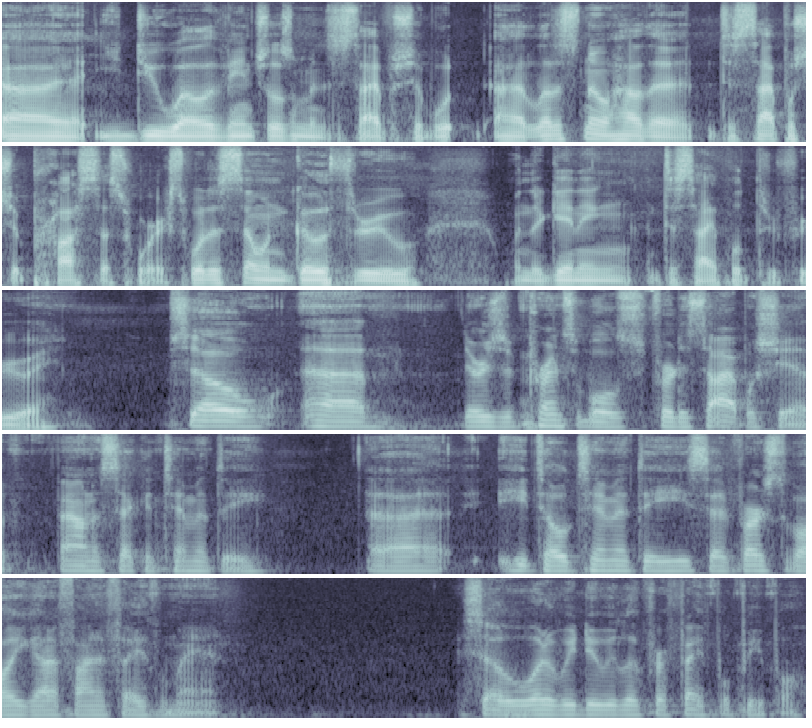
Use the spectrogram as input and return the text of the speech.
uh, you do well evangelism and discipleship. Uh, let us know how the discipleship process works. What does someone go through when they're getting discipled through Freeway? So um, there's a principles for discipleship found in Second Timothy. Uh, he told Timothy, he said, first of all, you got to find a faithful man. So what do we do? We look for faithful people.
